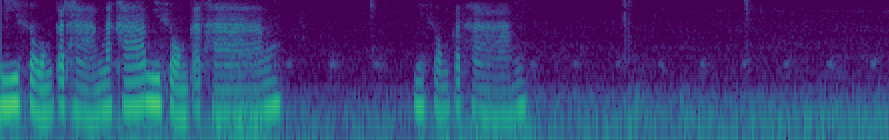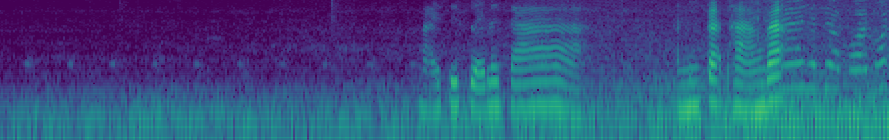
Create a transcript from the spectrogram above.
มีสองกระถางนะคะ มีสองกระถาง มีสองกระถางไหนสวยๆเลยจ้า อันนี้กระถางละจะเดือดก่อนมด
